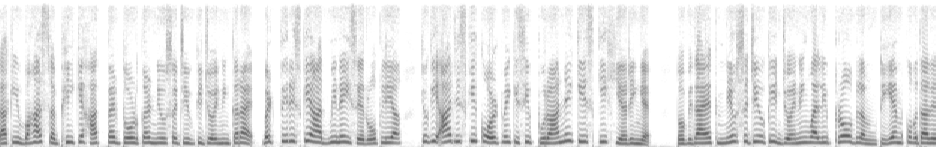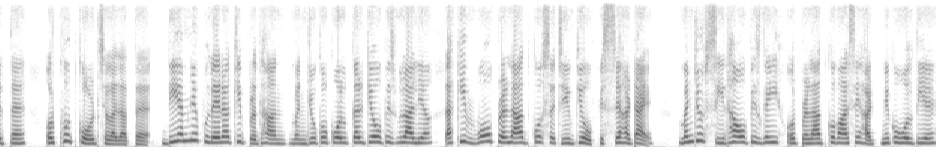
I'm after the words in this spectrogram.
ताकि वहाँ सभी के हाथ पैर तोड़कर न्यू सचिव की ज्वाइनिंग कराए। बट फिर इसके आदमी ने इसे रोक लिया, क्योंकि आज इसकी कोर्ट में किसी पुराने केस की हियरिंग है। तो विधायक न्यू सचिव की ज्वाइनिंग वाली प्रॉब्लम डीएम को बता देता है और खुद कोर्ट चला जाता है। डीएम ने फुलेरा की प्रधान मंजू को कॉल करके ऑफ़िस बुला लिया ताकि वो प्रहलाद को सचिव के ऑफ़िस से हटाए। मंजू सीधा ऑफ़िस गई और प्रहलाद को वहाँ से हटने को बोलती है,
